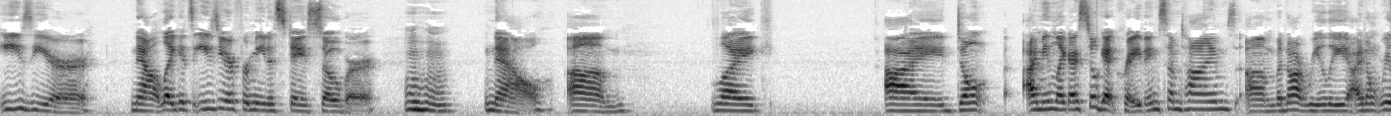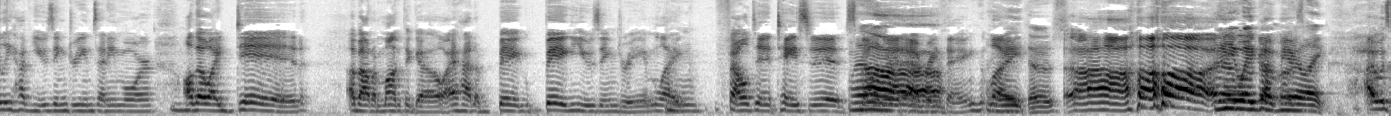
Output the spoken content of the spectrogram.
easier now. Like it's easier for me to stay sober Mm-hmm. now. Um like I don't I mean like I still get cravings sometimes, um but not really. I don't really have using dreams anymore. Although I did about a month ago. I had a big big using dream like felt it, tasted it, smelled Ah, it, everything. I Like hate those. Ah, and I you wake up and I you're was- like, I was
